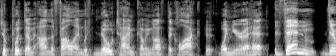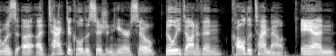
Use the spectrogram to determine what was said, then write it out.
to put them on the foul line with no time coming off the clock uh, when you're ahead. Then there was a, a tactical decision here. So Billy Donovan called a timeout and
